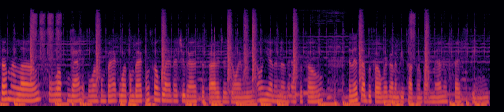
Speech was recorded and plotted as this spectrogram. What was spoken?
What's up, my love? Welcome back, welcome back, welcome back. I'm so glad that you guys decided to join me on yet another episode. In this episode, we're going to be talking about manifesting.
